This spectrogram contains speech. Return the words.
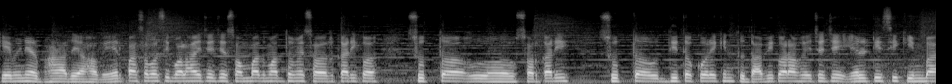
কেবিনের ভাড়া দেওয়া হবে। এর পাশাপাশি বলা হয়েছে যে, সংবাদ মাধ্যমে সরকারি সূত্র সরকারি সূত্র উদ্ধৃত করে কিন্তু দাবি করা হয়েছে যে, এলটিসি কিংবা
